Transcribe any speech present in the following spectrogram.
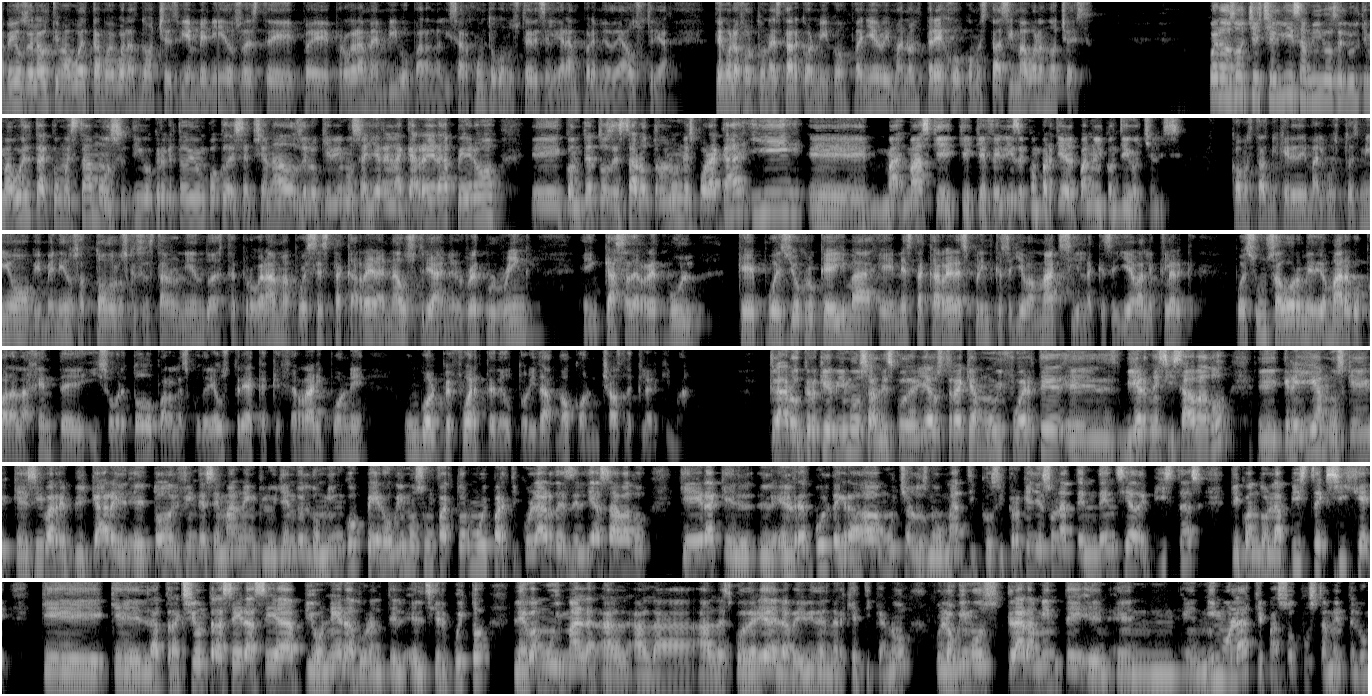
Amigos de la última vuelta, muy buenas noches, bienvenidos a este eh, programa en vivo para analizar junto con ustedes el Gran Premio de Austria. Tengo la fortuna de estar con mi compañero Imanuel Trejo. ¿Cómo estás, Ima? Buenas noches. Buenas noches, Chelis, amigos de la última vuelta, ¿cómo estamos? Digo, creo que todavía un poco decepcionados de lo que vimos ayer en la carrera, pero eh, contentos de estar otro lunes por acá y eh, más, que, que, feliz de compartir el panel contigo, Chelis. ¿Cómo estás, mi querido Ima? El gusto es mío. Bienvenidos a todos los que se están uniendo a este programa, pues esta carrera en Austria, en el Red Bull Ring, en casa de Red Bull, que pues yo creo que Ima en esta carrera sprint que se lleva Max y en la que se lleva Leclerc, pues un sabor medio amargo para la gente y sobre todo para la escudería austríaca que Ferrari pone un golpe fuerte de autoridad, ¿no? Con Charles Leclerc, Ima. Claro, creo que vimos a la escudería australia muy fuerte eh, viernes y sábado. Eh, creíamos que, se iba a replicar eh, todo el fin de semana, incluyendo el domingo, pero vimos un factor muy particular desde el día sábado, que era que el, el Red Bull degradaba mucho los neumáticos. Y creo que ya es una tendencia de pistas que cuando la pista exige que, la tracción trasera sea pionera durante el, circuito, le va muy mal a, la, escudería de la bebida energética, ¿no? Pues lo vimos claramente en, en, Imola, que pasó justamente lo,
